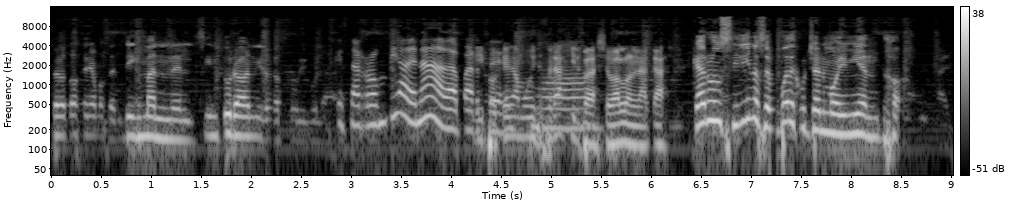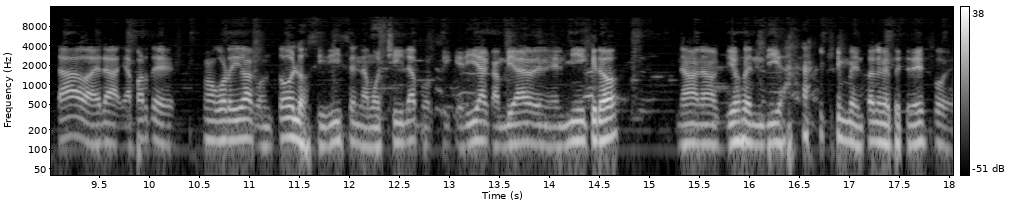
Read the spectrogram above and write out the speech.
pero todos teníamos el Disman en el cinturón y los auriculares. Que se rompía de nada, aparte. Y porque era muy No. frágil para llevarlo en la calle. Que ahora un CD no se puede escuchar en movimiento. Faltaba, era, y aparte, no me acuerdo, iba con todos los CDs en la mochila por si quería cambiar en el micro. No, no, Dios bendiga al que inventó el MP3, pues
